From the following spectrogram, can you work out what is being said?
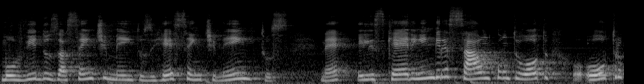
movidos a sentimentos e ressentimentos, né? Eles querem ingressar um contra o outro, outro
